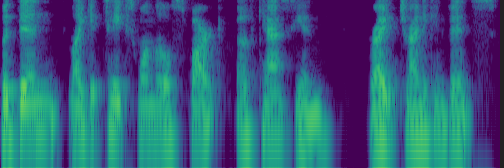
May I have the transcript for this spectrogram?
but then like it takes one little spark of cassian right trying to convince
